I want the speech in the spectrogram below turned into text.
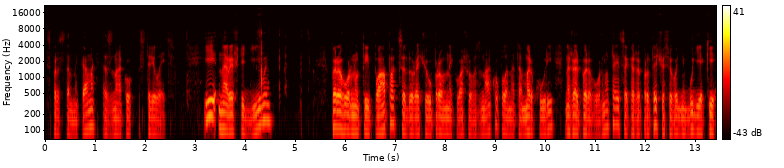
з представниками знаку стрілець. І нарешті діви. Перегорнутий папа, це, до речі, управник вашого знаку, планета Меркурій. На жаль, перегорнута. І це каже про те, що сьогодні будь-які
